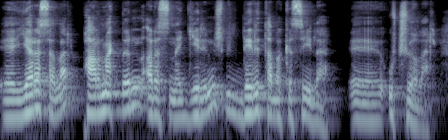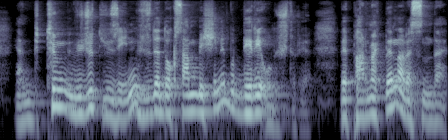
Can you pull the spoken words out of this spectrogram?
e, yarasalar parmaklarının arasına gerilmiş bir deri tabakasıyla e, uçuyorlar. Yani tüm vücut yüzeyinin %95'ini bu deri oluşturuyor. Ve parmakların arasında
